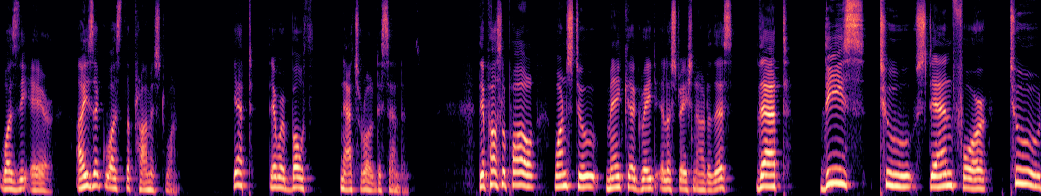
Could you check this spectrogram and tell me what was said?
was the heir, Isaac was the promised one. Yet they were both natural descendants. The Apostle Paul wants to make a great illustration out of this that these two stand for two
